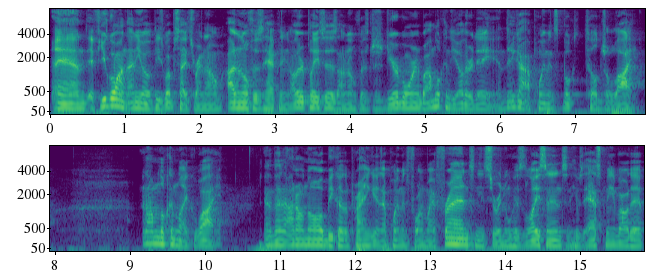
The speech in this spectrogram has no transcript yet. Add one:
And if you go on any of these websites right now, I don't know if this is happening in other places. I don't know if it's just Dearborn, but I'm looking the other day and they got appointments booked till July. And I'm looking like, why? And then I don't know because I'm trying to get an appointment for one of my friends. He needs to renew his license, and he was asking me about it.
